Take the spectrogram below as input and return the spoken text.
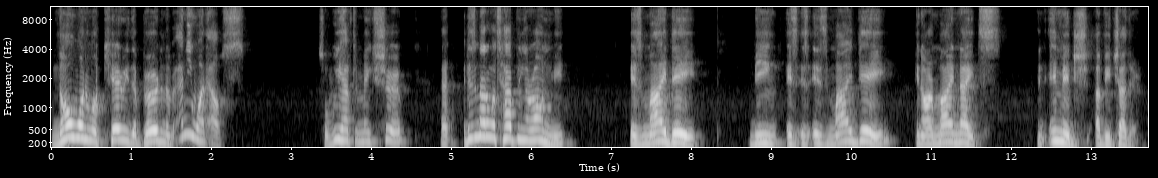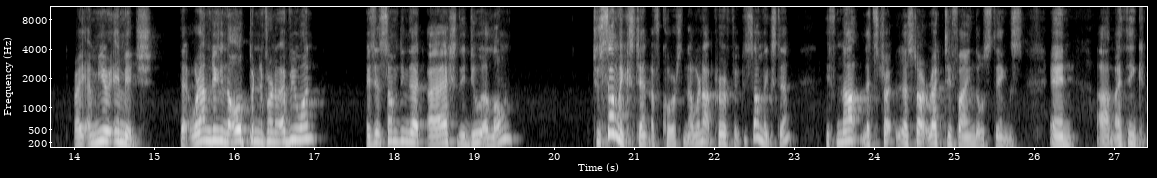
no one will carry the burden of anyone else. So we have to make sure that it doesn't matter what's happening around me, is my day being, is, is, is my day in our my nights an image of each other, right? A mere image that what I'm doing in the open in front of everyone is it something that I actually do alone? To some extent, of course. Now we're not perfect to some extent. If not, let's try let's start rectifying those things. And um, I think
